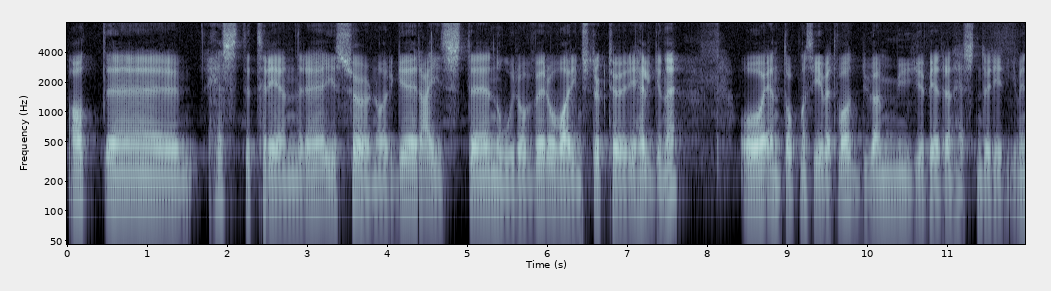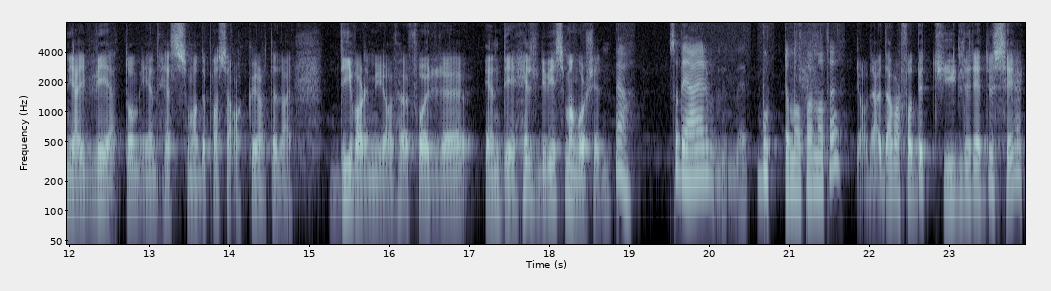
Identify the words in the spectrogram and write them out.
at eh, hestetrenere i Sør-Norge reiste nordover og var instruktør i helgene. Og endte opp med å si vet du hva, du er mye bedre enn hesten du rir. Men jeg vet om en hest som hadde passa akkurat til deg. De var det mye av for eh, en del, heldigvis mange år siden. Ja. Så det er borte nå, på en måte? Ja, det er, det er i hvert fall betydelig redusert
